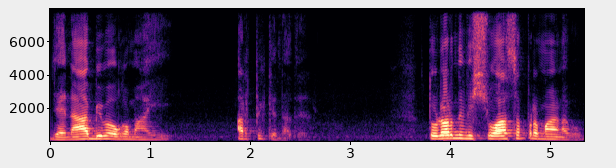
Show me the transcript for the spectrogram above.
ജനാഭിമുഖമായി അർപ്പിക്കുന്നത്. തുടർന്ന് വിശ്വാസ പ്രമാണവും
